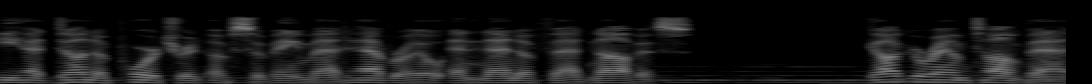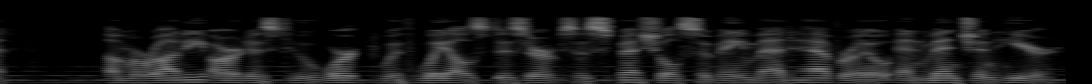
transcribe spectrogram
he had done a portrait of Sawai Madhavrao and Nana Fadnavis. Gangaram Tombat, a Marathi artist who worked with Wales deserves a special Sawai Madhavrao and mention here.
